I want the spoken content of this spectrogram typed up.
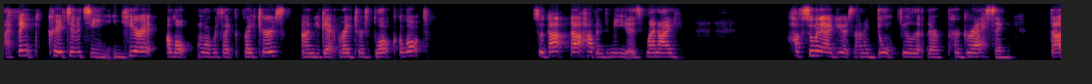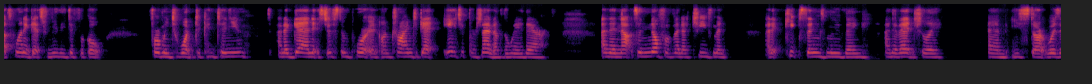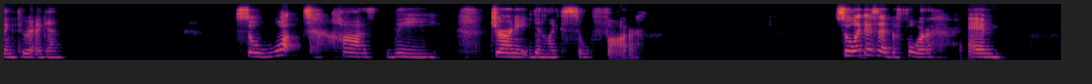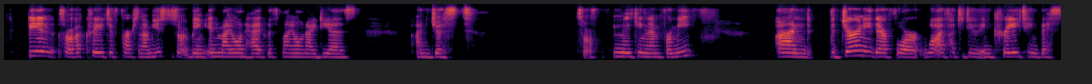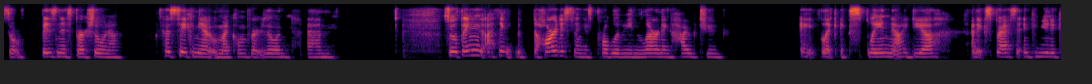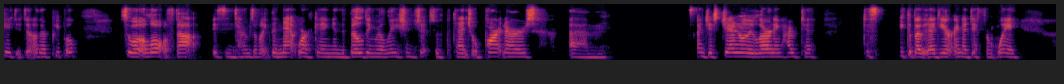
I think creativity, you hear it a lot more with like writers and you get writer's block a lot. So that that happened to me is when I have so many ideas and I don't feel that they're progressing, that's when it gets really difficult for me to want to continue. And again, it's just important on trying to get 80% of the way there. And then that's enough of an achievement and it keeps things moving. And eventually um, you start whizzing through it again. So, what has the journey been like so far? So, like I said before, um, being sort of a creative person, I'm used to sort of being in my own head with my own ideas and just sort of making them for me. And the journey, therefore, what I've had to do in creating this sort of business persona has taken me out of my comfort zone. Um, so thing I think the, the hardest thing has probably been learning how to eh, like explain the idea and express it and communicate it to other people. So a lot of that is in terms of like the networking and the building relationships with potential partners, um, and just generally learning how to to speak about the idea in a different way.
